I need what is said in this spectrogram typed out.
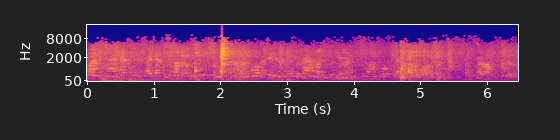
running. I to, I got stuck the kitchen. I walked in and moved around like this. I want to walk back out. So I'm coming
